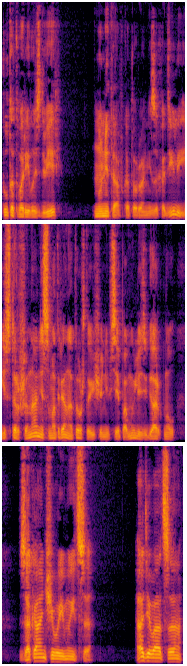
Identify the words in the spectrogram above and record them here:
Тут отворилась дверь, но не та, в которую они заходили, и старшина, несмотря на то, что еще не все помылись, гаркнул «Заканчивай мыться! Одеваться!»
